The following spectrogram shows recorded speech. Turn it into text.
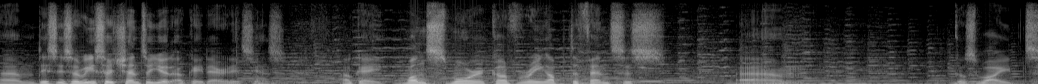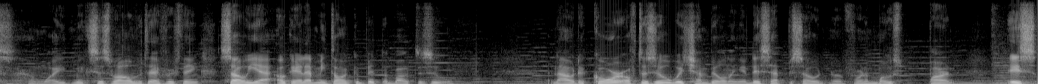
Um, this is a research center yet. Okay, there it is, yes. Okay, once more covering up the fences. Um, because white white mixes well with everything. So yeah, okay, let me talk a bit about the zoo. Now the core of the zoo, which I'm building in this episode uh, for the most part, is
